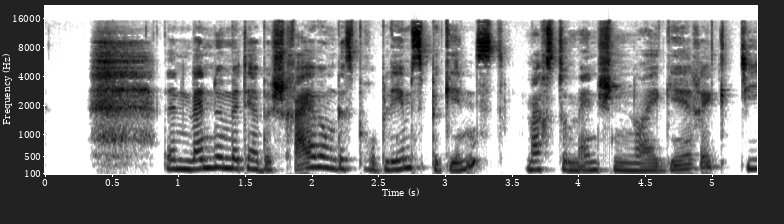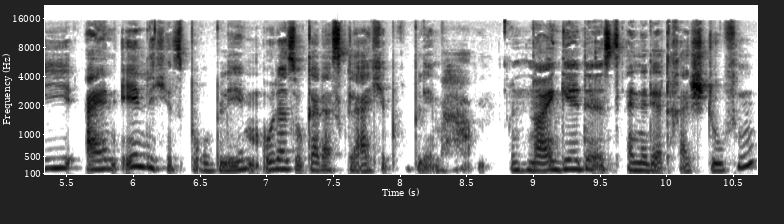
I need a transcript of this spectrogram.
Denn wenn du mit der Beschreibung des Problems beginnst, machst du Menschen neugierig, die ein ähnliches Problem oder sogar das gleiche Problem haben. Und Neugierde ist eine der drei Stufen,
